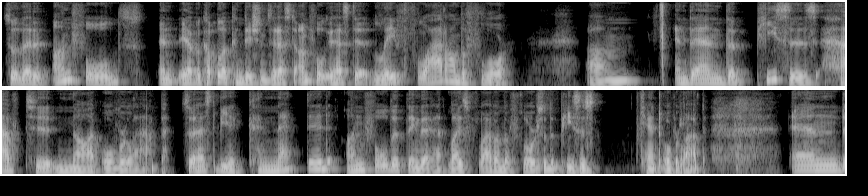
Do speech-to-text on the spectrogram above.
so that it unfolds. And you have a couple of conditions. It has to unfold. It has to lay flat on the floor. Um, and then the pieces have to not overlap. So it has to be a connected, unfolded thing that lies flat on the floor so the pieces can't overlap. And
